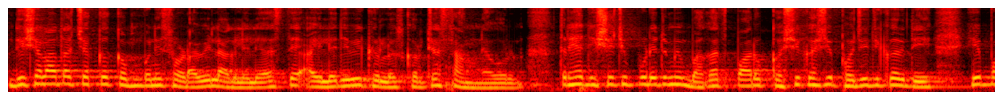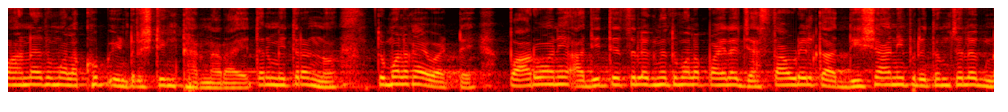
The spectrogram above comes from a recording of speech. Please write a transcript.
दिशाला आता चक्क कंपनी सोडावी लागलेली असते अहिल्यादेवी किर्लोस्करच्या सांगण्यावरून. तर ह्या दिशेची पुढे तुम्ही बघाच पारू कशी कशी फजिती करते हे पाहणं तुम्हाला खूप इंटरेस्ट इंटरेस्टिंग ठरणार आहे. तर मित्रांनो तुम्हाला काय वाटतंय? पारू आणि आदित्यचं लग्न तुम्हाला पाहायला जास्त आवडेल का? दिशा आणि प्रीतमचं लग्न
